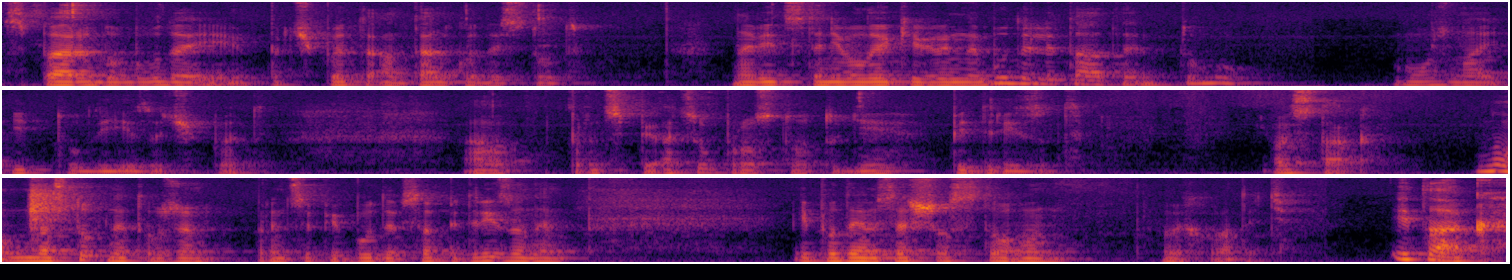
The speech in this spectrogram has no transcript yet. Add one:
спереду буде і причепити антенку десь тут. На відстані великій він не буде літати, тому можна і тут її зачепити. А в принципі, а цю просто тоді підрізати. Ось так. Ну, наступне то вже, в принципі, буде все підрізане. І подивимося, що з того виходить. І так,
